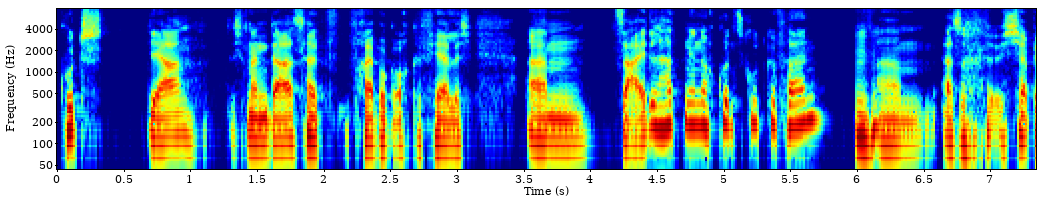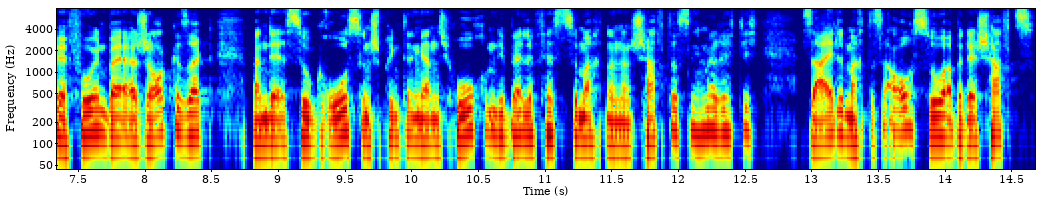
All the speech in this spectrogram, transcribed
Gut, ja, ich meine, da ist halt Freiburg auch gefährlich. Ähm, Seidel hat mir noch ganz gut gefallen. Mhm. Ähm, also ich habe ja vorhin bei Ajork gesagt, man, der ist so groß und springt dann gar nicht hoch, um die Bälle festzumachen und dann schafft das nicht mehr richtig. Seidel macht das auch so, aber der schafft's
